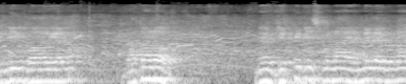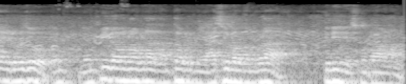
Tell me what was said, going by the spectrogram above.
ఢిల్లీకి పోగలిగాను గతంలో నేను డిప్యూటీ తీసుకున్నా ఎమ్మెల్యే కూడా ఈరోజు ఎం- ఎంపీగా ఉన్నా కూడా అదంతా కూడా మీ ఆశీర్వాదం కూడా తెలియజేసుకుంటా ఉన్నాను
